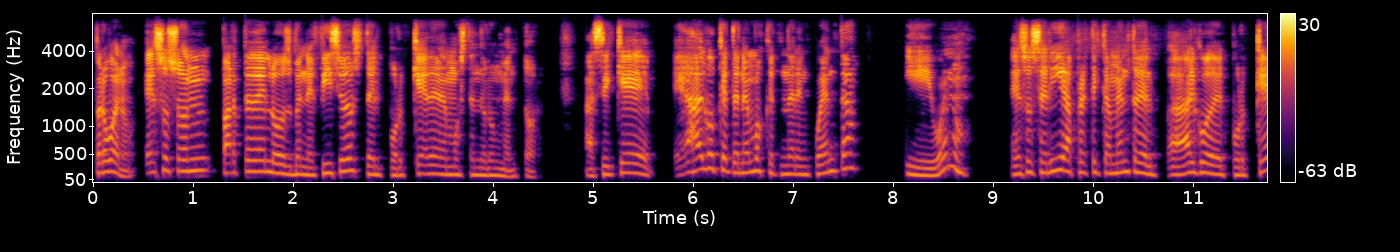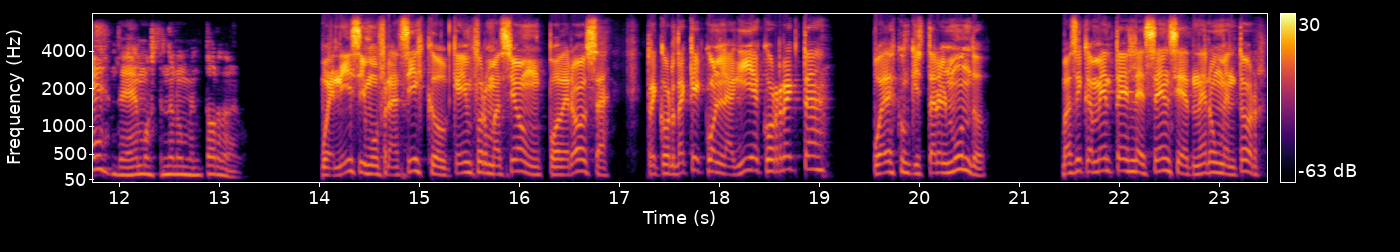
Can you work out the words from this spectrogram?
Pero bueno, esos son parte de los beneficios del por qué debemos tener un mentor. Así que es algo que tenemos que tener en cuenta y bueno, eso sería prácticamente algo del por qué debemos tener un mentor. Buenísimo, Francisco, qué información poderosa. Recordá que con la guía correcta puedes conquistar el mundo. Básicamente es la esencia de tener un mentor,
